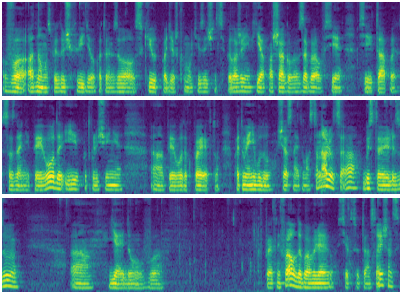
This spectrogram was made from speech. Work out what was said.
В одном из предыдущих видео, которое называлось Qt поддержка мультиязычности в приложениях, я пошагово разобрал все, все этапы создания перевода и подключения э, перевода к проекту. Поэтому я не буду сейчас на этом останавливаться, а быстро реализую э, я иду в, в проектный файл, добавляю секцию Translations,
